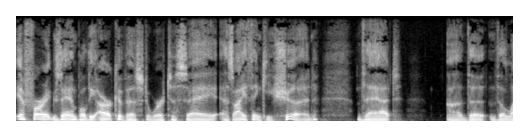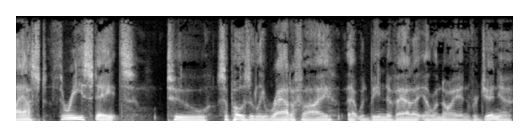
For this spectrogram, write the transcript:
if, for example, the archivist were to say, as I think he should, that uh, the the last three states to supposedly ratify that would be Nevada, Illinois, and Virginia.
